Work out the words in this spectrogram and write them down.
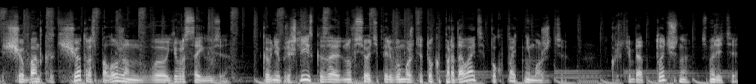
Еще банковский счет расположен в Евросоюзе. Ко мне пришли и сказали, ну все, теперь вы можете только продавать, покупать не можете. Я говорю, ребята, точно? Смотрите,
